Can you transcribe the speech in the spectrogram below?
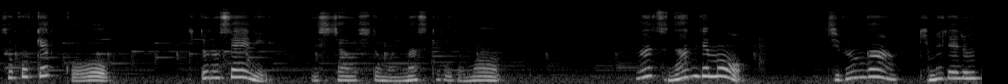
そこ結構人のせいにしちゃう人もいますけれどもまず何でも自分が決めれる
